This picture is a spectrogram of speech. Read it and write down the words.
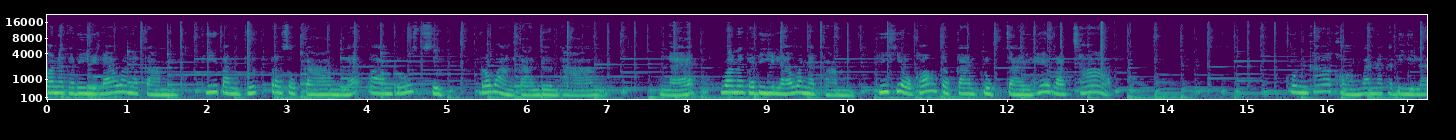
วรรณคดีและวรรณกรรมที่บันทึกประสบการณ์และความรู้สึกระหว่างการเดินทาง และวรรณคดีและวรรณกรรมที่เกี่ยวข้องกับการปลุกใจให้รักชาติ คุณค่าของวรรณคดีและ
